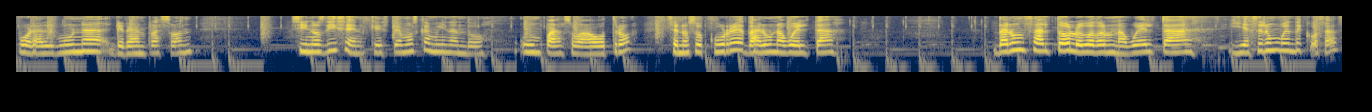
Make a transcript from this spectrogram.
por alguna gran razón, si nos dicen que estemos caminando un paso a otro, se nos ocurre dar una vuelta, dar un salto, luego dar una vuelta y hacer un buen de cosas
